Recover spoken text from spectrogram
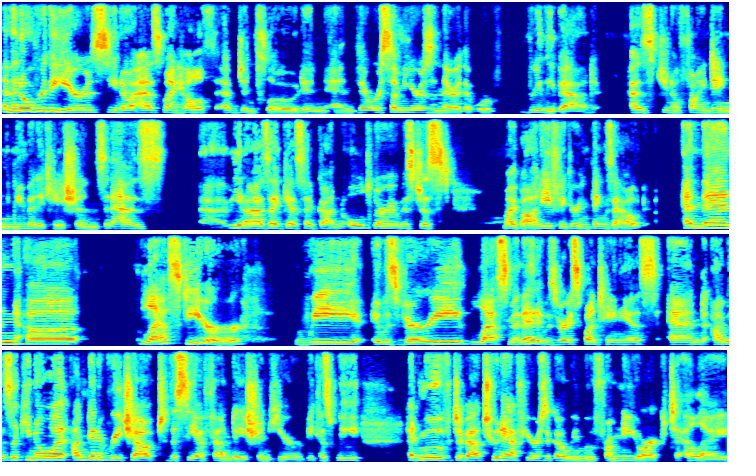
And then over the years, you know, as my health ebbed and flowed, and, and there were some years in there that were really bad, as, you know, finding new medications and as you know, as I guess I've gotten older, it was just my body figuring things out. And then uh, last year, we it was very last minute it was very spontaneous and i was like you know what? I'm going to reach out to the cf foundation here because we had moved about two and a half years ago we moved from new york to la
